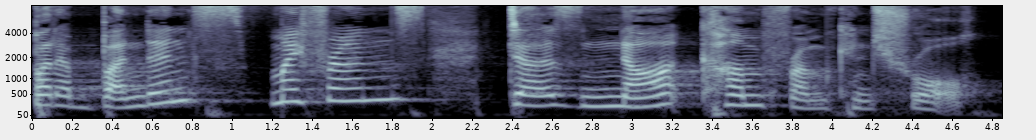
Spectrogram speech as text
But abundance, my friends, does not come from control.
